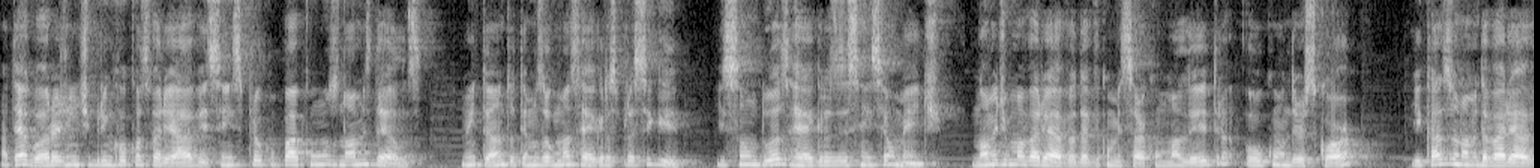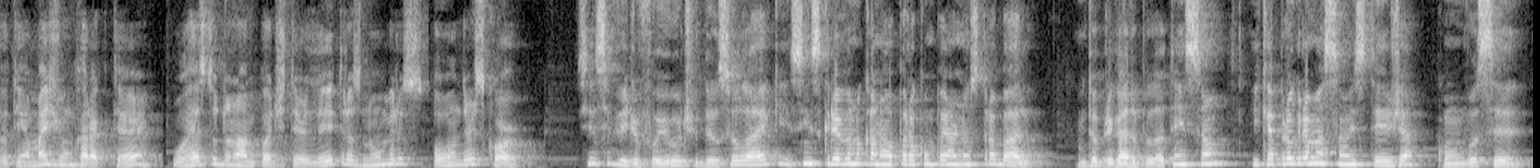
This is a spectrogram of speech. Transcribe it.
Até agora a gente brincou com as variáveis sem se preocupar com os nomes delas. No entanto, temos algumas regras para seguir. E são duas regras essencialmente. O nome de uma variável deve começar com uma letra ou com underscore, e caso o nome da variável tenha mais de um caractere, o resto do nome pode ter letras, números ou underscore. Se esse vídeo foi útil, dê o seu like e se inscreva no canal para acompanhar nosso trabalho. Muito obrigado pela atenção e que a programação esteja com você.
